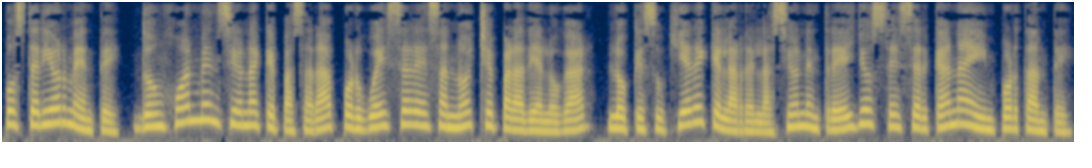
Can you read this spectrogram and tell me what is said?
Posteriormente, Don Juan menciona que pasará por Weiser esa noche para dialogar, lo que sugiere que la relación entre ellos es cercana e importante.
